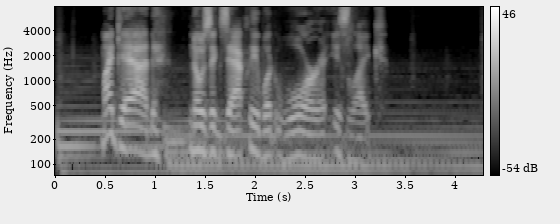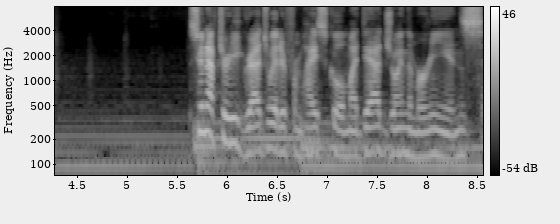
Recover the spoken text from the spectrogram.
My dad knows exactly what war is like. Soon after he graduated from high school, my dad joined the Marines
